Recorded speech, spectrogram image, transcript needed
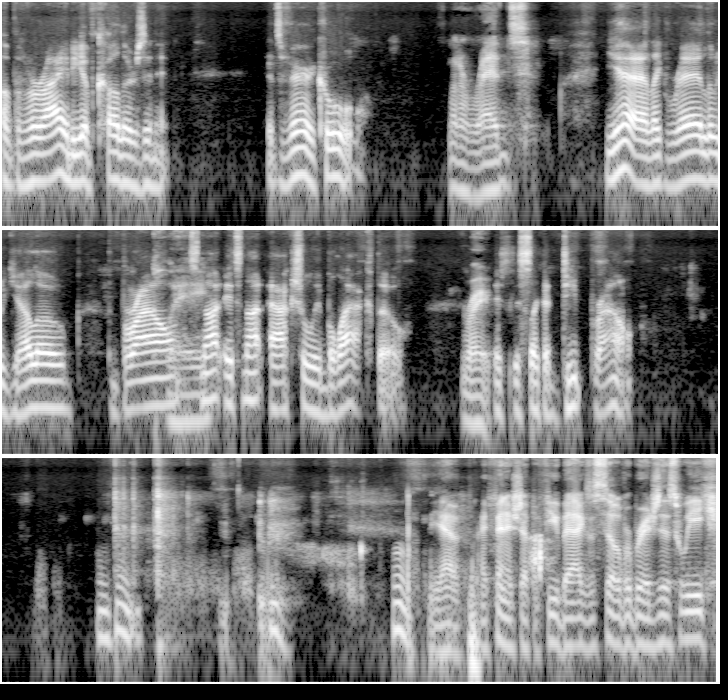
a variety of colors in it. It's very cool. A lot of reds. Yeah, like red, little yellow, the brown. It's not. It's not actually black though. Right. It's just like a deep brown. hmm Yeah, I finished up a few bags of Silverbridge this week.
